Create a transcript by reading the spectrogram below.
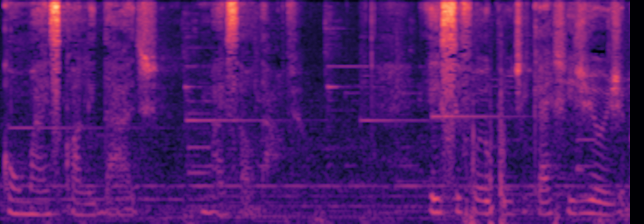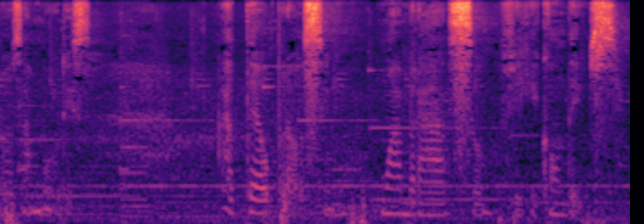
com mais qualidade, mais saudável. Esse foi o podcast de hoje, meus amores. Até o próximo. Um abraço. Fique com Deus.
